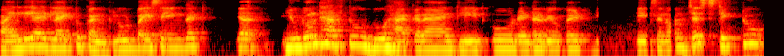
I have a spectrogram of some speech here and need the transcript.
finally, I'd like to conclude by saying that yeah, you don't have to do HackerRank, LeetCode, interview bit, and all. Just stick to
